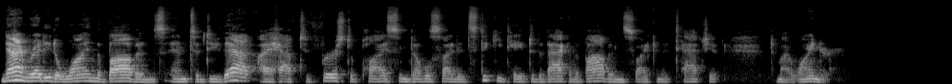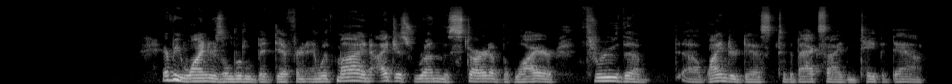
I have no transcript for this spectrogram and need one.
Now I'm ready to wind the bobbins, and to do that, I have to first apply some double-sided sticky tape to the back of the bobbin so I can attach it to my winder. Every winder is a little bit different, and with mine, I just run the start of the wire through the uh, winder disc to the backside and tape it down.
